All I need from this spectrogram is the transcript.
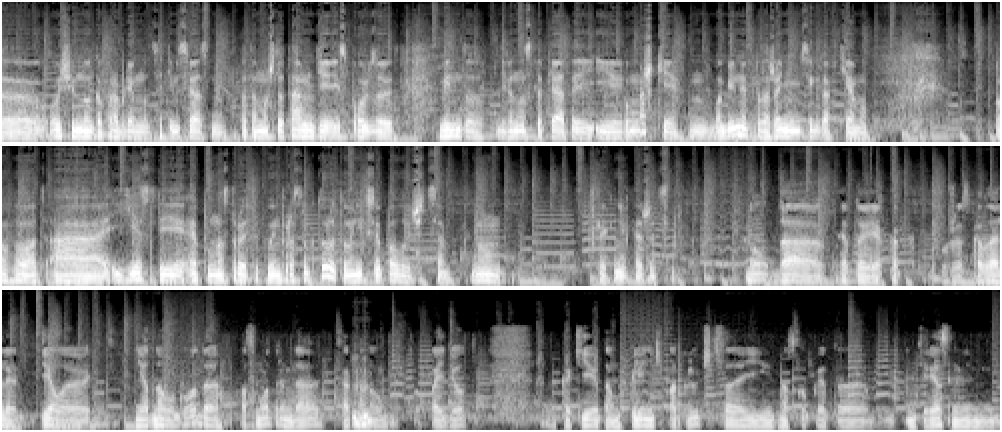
очень много проблем с этим связано, потому что там, где используют Windows 95 и бумажки, мобильное приложение не всегда в тему. Вот. А если Apple настроит такую инфраструктуру, то у них все получится. Ну, как мне кажется. Ну да, это, как уже сказали, дело не одного года. Посмотрим, да, как mm-hmm. оно пойдет, какие там клиники подключатся и насколько это будет интересно. И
